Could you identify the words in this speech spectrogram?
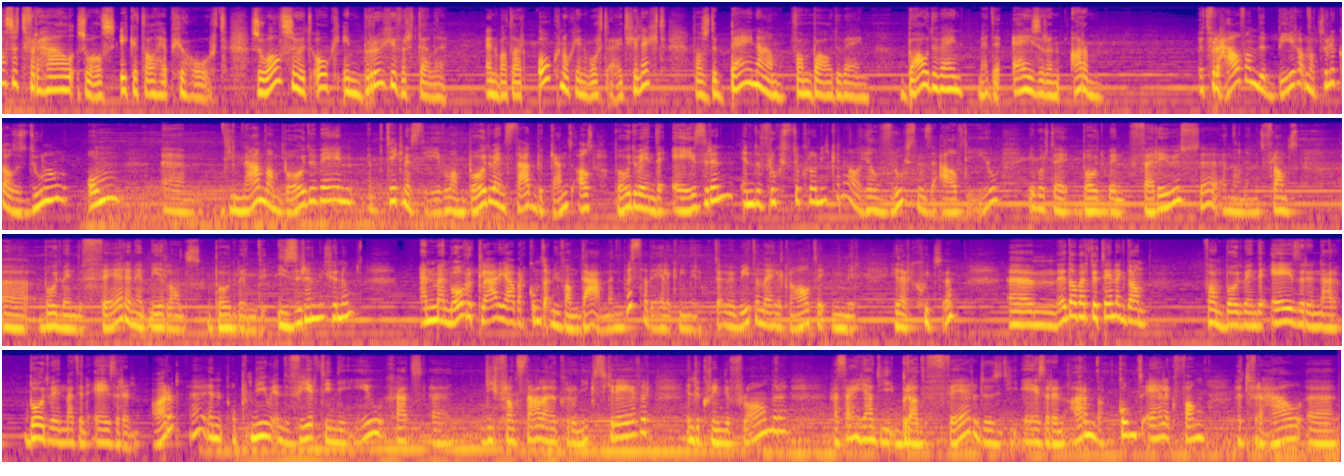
Dat is het verhaal zoals ik het al heb gehoord. Zoals ze het ook in Brugge vertellen. En wat daar ook nog in wordt uitgelegd, dat is de bijnaam van Boudewijn. Boudewijn met de ijzeren arm. Het verhaal van de beer had natuurlijk als doel om ehm, die naam van Boudewijn een betekenis te geven. Want Boudewijn staat bekend als Boudewijn de IJzeren in de vroegste kronieken, al heel vroeg, sinds de 11e eeuw. Hier wordt hij Boudewijn Ferreus en dan in het Frans uh, Boudewijn de Fer en in het Nederlands Boudewijn de Iseren genoemd. En men wou verklaren, ja, waar komt dat nu vandaan? Men wist dat eigenlijk niet meer goed. We weten dat eigenlijk nog altijd niet meer heel erg goed. Hè. Um, dat werd uiteindelijk dan van Boudewijn de IJzeren naar Boudewijn met een ijzeren arm. Hè. En opnieuw in de 14e eeuw gaat uh, die Franstalige kroniekschrijver in de Chronique de Vlaanderen gaat zeggen, ja, die bras de fer, dus die ijzeren arm, dat komt eigenlijk van het verhaal uh,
